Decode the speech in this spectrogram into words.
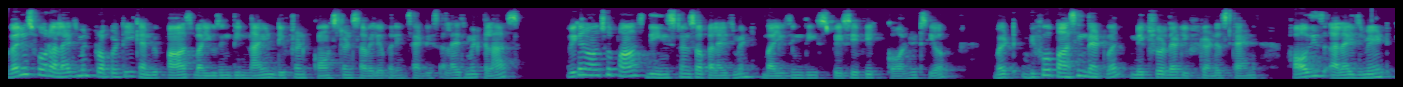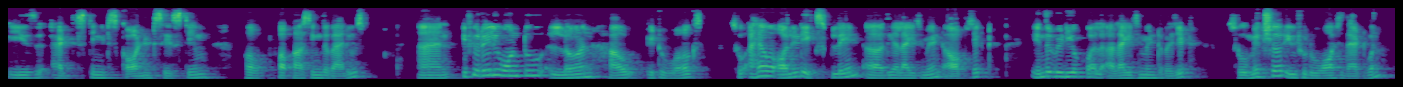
Values for alignment property can be passed by using the nine different constants available inside this alignment class we can also pass the instance of alignment by using the specific coordinates here. But before passing that one, make sure that you should understand how this alignment is adjusting its coordinate system for, for passing the values. And if you really want to learn how it works, so I have already explained uh, the alignment object in the video called alignment widget. So make sure you should watch that one.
